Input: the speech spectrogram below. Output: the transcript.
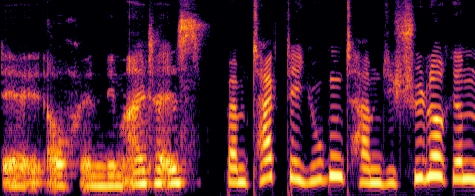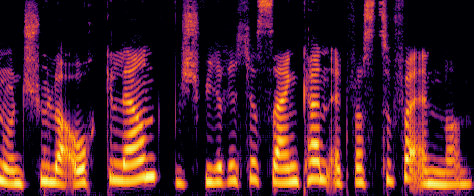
der auch in dem Alter ist. Beim Tag der Jugend haben die Schülerinnen und Schüler auch gelernt, wie schwierig es sein kann, etwas zu verändern.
